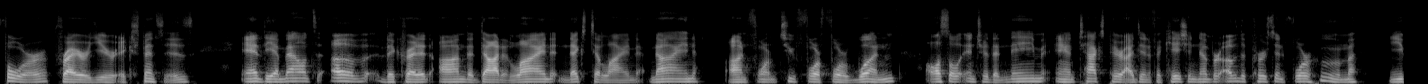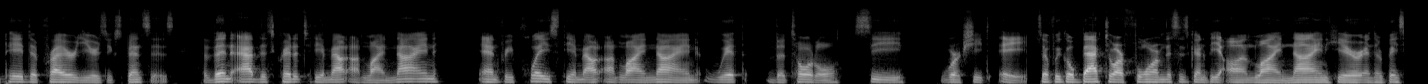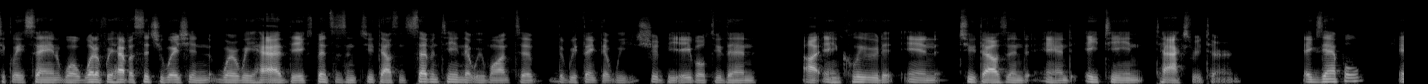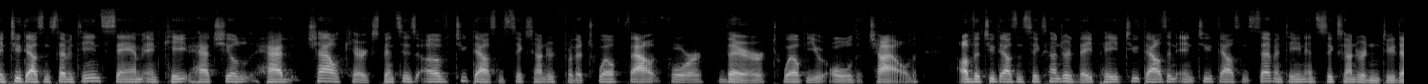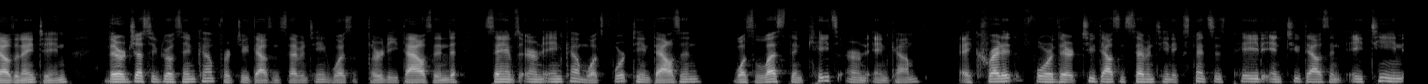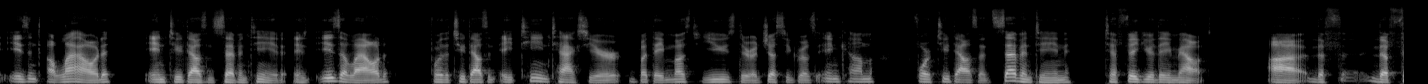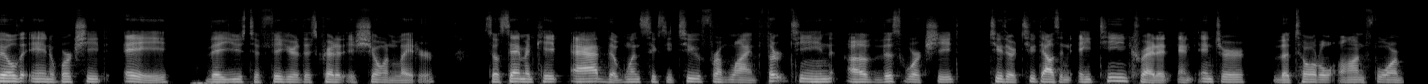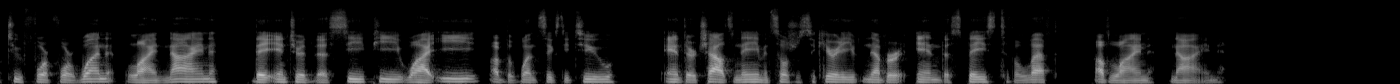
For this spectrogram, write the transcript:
for prior year expenses, and the amount of the credit on the dotted line next to line 9 on Form 2441. Also enter the name and taxpayer identification number of the person for whom you paid the prior year's expenses. Then add this credit to the amount on line 9 and replace the amount on line 9 with the total C worksheet A. So if we go back to our form, this is going to be on line 9 here, and they're basically saying, well, what if we have a situation where we had the expenses in 2017 that we want to, that we think that we should be able to then uh, include in 2018 tax return. Example, in 2017, Sam and Kate had child had childcare expenses of 2,600 for their 12 for their 12-year-old child. Of the 2,600, they paid 2,000 in 2017 and 600 in 2018. Their adjusted gross income for 2017 was 30,000. Sam's earned income was 14,000, was less than Kate's earned income. A credit for their 2017 expenses paid in 2018 isn't allowed in 2017. It is allowed for the 2018 tax year, but they must use their adjusted gross income for 2017 to figure the amount. Uh, the, the filled in worksheet A they use to figure this credit is shown later. So Sam and Kate add the 162 from line 13 of this worksheet to their 2018 credit and enter the total on form 2441 line 9 they enter the CPYE of the 162 and their child's name and social security number in the space to the left of line 9.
